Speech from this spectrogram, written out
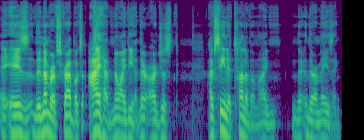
Is the number of scrapbooks? I have no idea. There are just I've seen a ton of them. I they're, they're amazing.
